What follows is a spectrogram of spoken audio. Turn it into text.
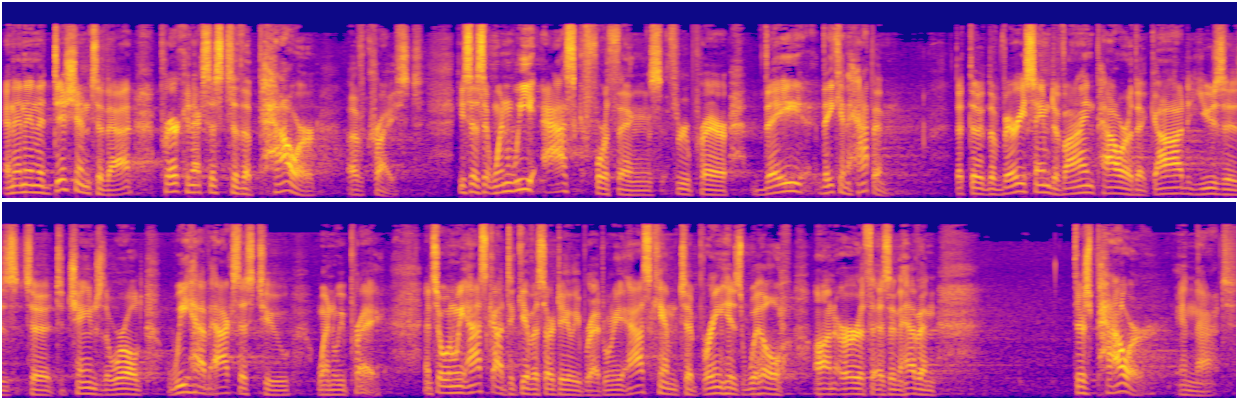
And then, in addition to that, prayer connects us to the power of Christ. He says that when we ask for things through prayer, they, they can happen. That the, the very same divine power that God uses to, to change the world, we have access to when we pray. And so when we ask God to give us our daily bread, when we ask Him to bring His will on earth as in heaven, there's power in that.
